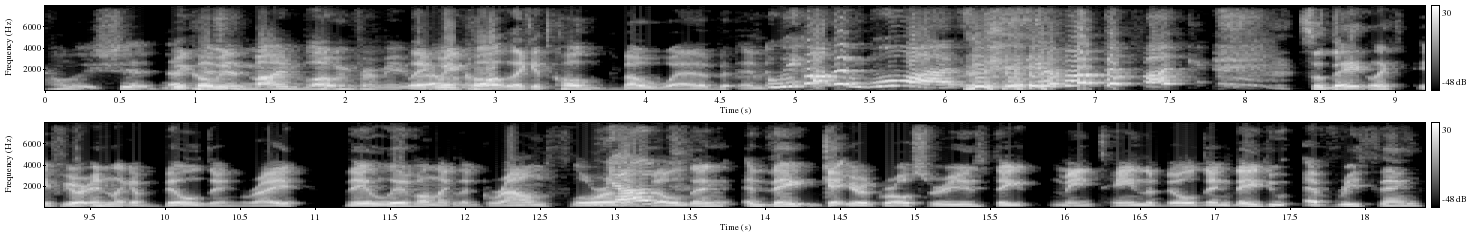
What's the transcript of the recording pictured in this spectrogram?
Holy shit! We call- this we- is mind blowing for me. Like bro. we call it like it's called Baweb and We call them buas. what the fuck? so they like if you're in like a building, right? They live on like the ground floor Yup. of the building and they get your groceries, they maintain the building, they do everything.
